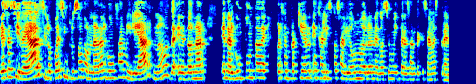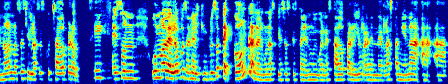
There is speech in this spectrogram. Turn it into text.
ese es ideal. Si lo puedes incluso donar a algún familiar, ¿no? De, eh, donar en algún punto de, por ejemplo, aquí en, en, Jalisco salió un modelo de negocio muy interesante que se llama Estrenón, no sé si lo has escuchado, pero sí. es un, un, modelo pues en el que incluso te compran algunas piezas que están en muy buen estado para ellos revenderlas también a, a,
